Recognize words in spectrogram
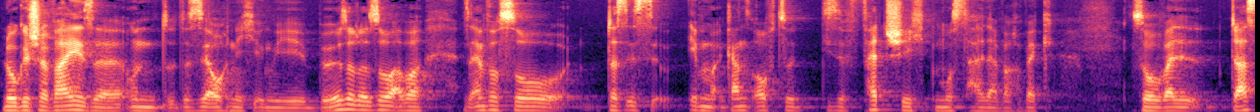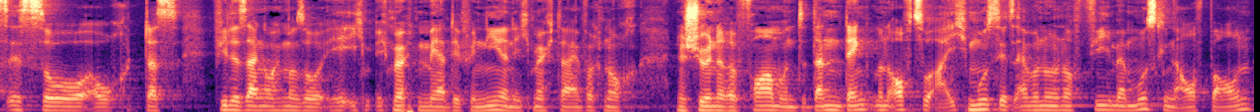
Logischerweise. Und das ist ja auch nicht irgendwie böse oder so, aber es ist einfach so, das ist eben ganz oft so, diese Fettschicht muss halt einfach weg. So, weil das ist so auch, dass viele sagen auch immer so, hey, ich, ich möchte mehr definieren, ich möchte einfach noch eine schönere Form und dann denkt man oft so, ah, ich muss jetzt einfach nur noch viel mehr Muskeln aufbauen.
